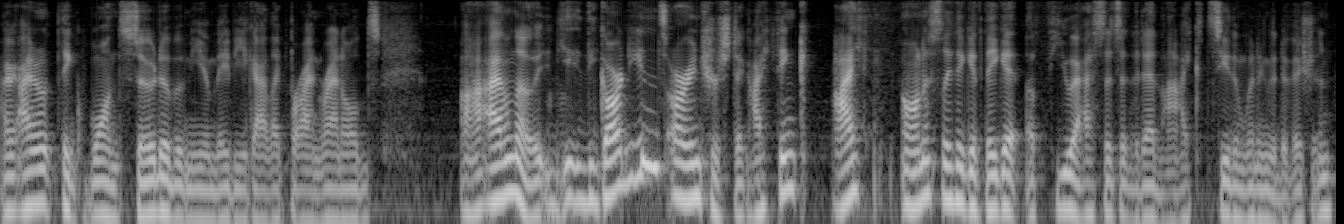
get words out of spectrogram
I, I don't think Juan Soto, but you know maybe a guy like Bryan Reynolds. I, I don't know. The Guardians are interesting. I think I th- honestly think if they get a few assets at the deadline, I could see them winning the division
